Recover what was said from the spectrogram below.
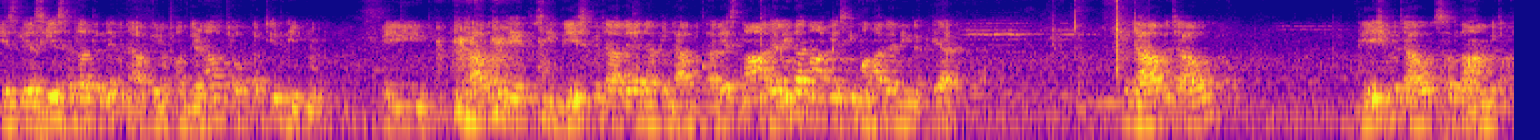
ਇਸ ਲਈ ਅਸੀਂ ਇਹ ਸੱਦਾ ਦਿੰਦੇ ਪੰਜਾਬ ਦੇ ਲੋਕਾਂ ਨੂੰ ਦੇਣਾ 24 ਤਰੀਕ ਨੂੰ ਵੀ ਪੰਜਾਬ ਨੂੰ ਜੇ ਤੁਸੀਂ ਦੇਸ਼ ਬਚਾ ਲਿਆ ਜਾਂ ਪੰਜਾਬ ਬਚਾ ਲਿਆ, ਇਸ ਨਾਂ ਰੈਲੀ ਦਾ ਨਾਂ ਵੀ ਅਸੀਂ ਮਹਾ ਰੈਲੀ ਰੱਖਿਆ। ਪੰਜਾਬ ਬਚਾਓ, ਦੇਸ਼ ਬਚਾਓ, ਸੰਵਿਧਾਨ ਬਚਾਓ।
